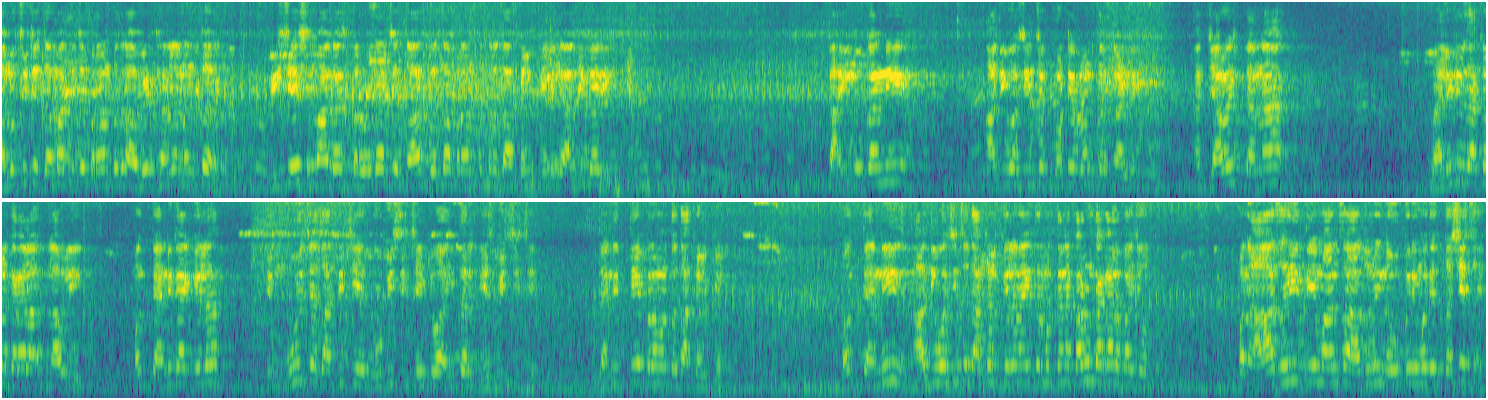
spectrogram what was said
अनुसूचित जमातीचे प्रमाणपत्र अवैध ठरल्यानंतर विशेष मागास प्रवर्गाचे जात वेता प्रमाणपत्र दाखल केलेले अधिकारी काही लोकांनी आदिवासींचे खोटे प्रमाणपत्र काढले. आणि ज्यावेळेस त्यांना व्हॅलिडिटी दाखल करायला लावली मग त्यांनी काय केलं? की मूळच्या जातीचे ओबीसीचे किंवा इतर एस बी सीचे त्यांनी ते प्रमाणपत्र दाखल केलं. मग त्यांनी आदिवासीचं दाखल केलं नाही तर मग त्यांना काढून टाकायला पाहिजे होतं. पण आजही ते माणसं अजूनही नोकरीमध्ये तसेच आहेत.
